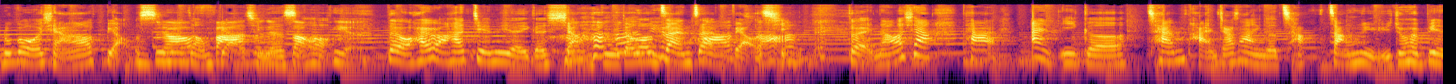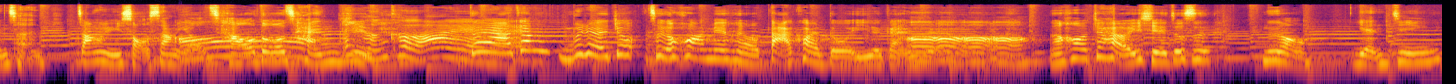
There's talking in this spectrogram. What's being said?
如果我想要表示那种表情的时候，对我还把它建立了一个项目，叫做赞赞表情。对，然后像他按一个餐盘加上一个长章鱼，就会变成章鱼手上有超多餐具，很可爱。对啊，这样你不觉得就这个画面很有大快朵颐的感觉？嗯嗯嗯。然后就还有一些就是那种。眼睛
